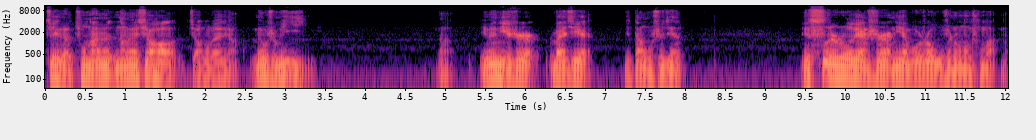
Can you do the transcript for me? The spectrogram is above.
这个从能源能源消耗角度来讲，没有什么意义，啊，因为你是外接，你耽误时间，你四十度电池，你也不是说五分钟能充满的，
